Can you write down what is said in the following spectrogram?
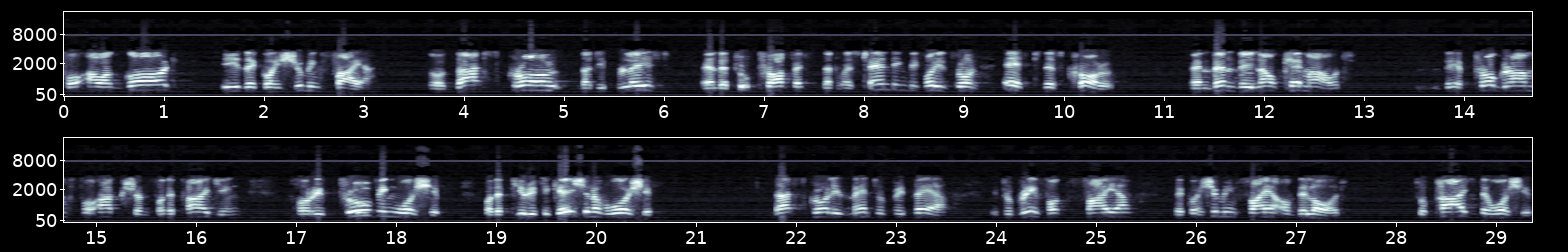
for our God is a consuming fire. So that scroll that he placed and the two prophets that were standing before his throne ate the scroll, and then they now came out they're programmed for action, for the purging, for reproving worship, for the purification of worship. That scroll is meant to prepare, to bring forth fire, the consuming fire of the Lord, to purge the worship,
